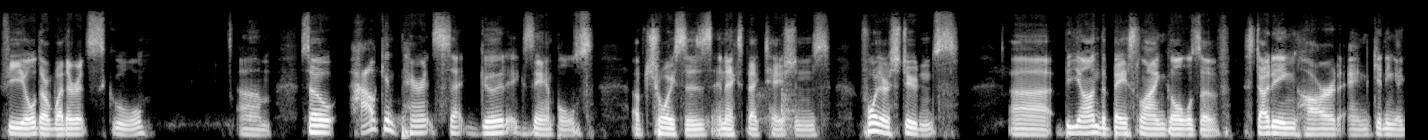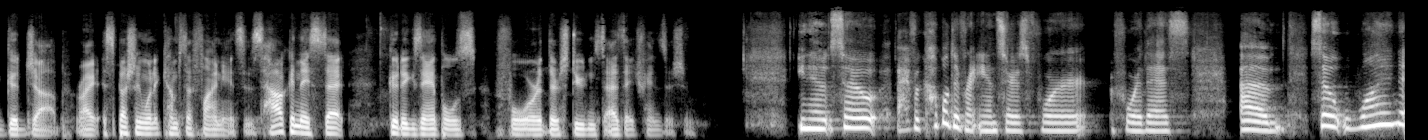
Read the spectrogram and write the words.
field or whether it's school. Um, so, how can parents set good examples of choices and expectations for their students uh, beyond the baseline goals of studying hard and getting a good job, right? Especially when it comes to finances. How can they set good examples for their students as they transition? You know, so I have a couple different answers for for this. Um, so one,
